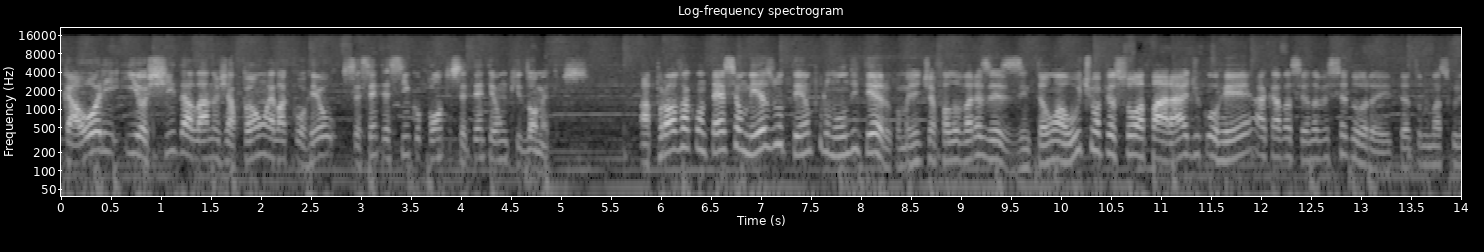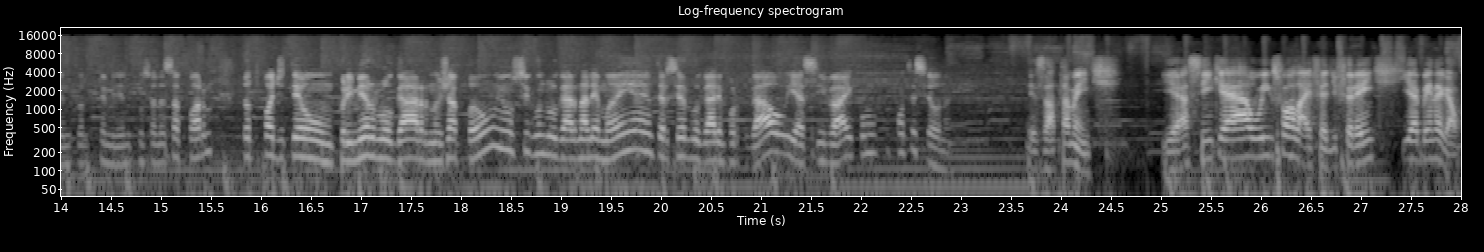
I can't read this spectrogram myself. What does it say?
Kaori Yoshida, lá no Japão. Ela correu 65,71 quilômetros. A prova acontece ao mesmo tempo no mundo inteiro, como a gente já falou várias vezes. Então a última pessoa a parar de correr acaba sendo a vencedora. E tanto no masculino quanto no feminino funciona dessa forma. Tanto pode ter um primeiro lugar no Japão e um segundo lugar na Alemanha, e um terceiro lugar em Portugal, e assim vai, como aconteceu, né? Exatamente. E é assim que é a Wings for Life, é diferente e é bem legal.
